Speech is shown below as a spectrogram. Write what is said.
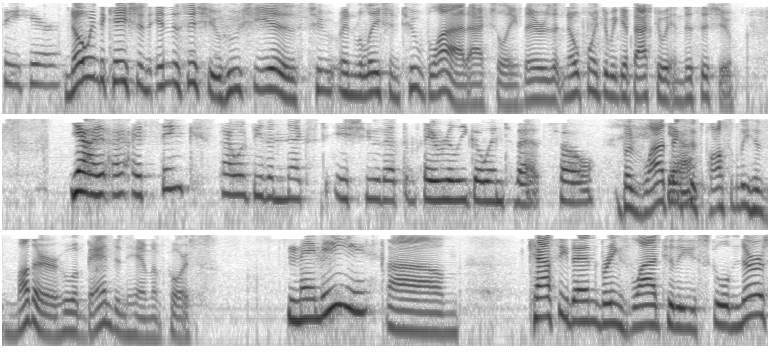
see here. No indication in this issue who she is to in relation to Vlad. Actually, there's at no point do we get back to it in this issue. Yeah, I, I- think that would be the next issue that they really go into that. So But Vlad Yeah. thinks it's possibly his mother who abandoned him. Of course. maybe. Um, Cassie then brings Vlad to the school nurse,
